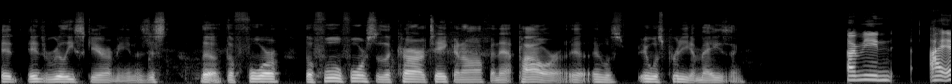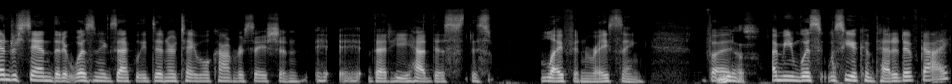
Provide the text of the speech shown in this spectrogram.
it it really scared me, and it's just the the four the full force of the car taking off and that power. It, it was it was pretty amazing. I mean, I understand that it wasn't exactly dinner table conversation eh, eh, that he had this this life in racing. But yes. I mean, was was he a competitive guy?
